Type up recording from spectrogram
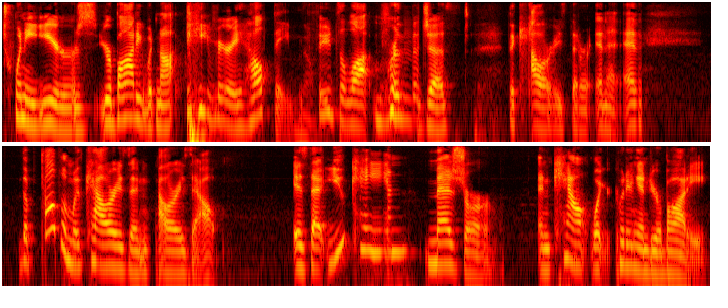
20 years your body would not be very healthy. No. food's a lot more than just the calories that are in it. And the problem with calories in calories out is that you can measure and count what you're putting into your body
